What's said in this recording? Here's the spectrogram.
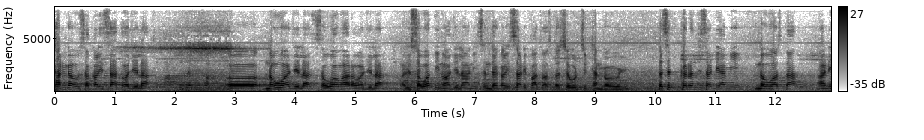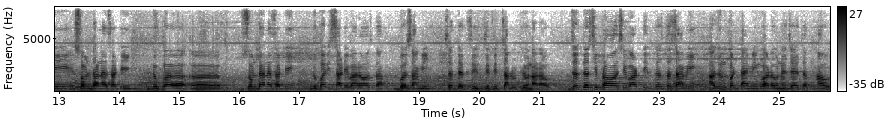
ठाणगाव सकाळी सात वाजेला नऊ वाजेला सव्वा बारा वाजेला सव्वा तीन वाजेला आणि संध्याकाळी साडेपाच वाजता शेवटची ठाणगाव होईल तसेच करंजीसाठी आम्ही नऊ वाजता आणि सोमठाण्यासाठी दुपा सोमठाण्यासाठी दुपारी साडेबारा वाजता बस आम्ही सध्या स्थितीत चालू ठेवणार आहोत. जसजशी प्रवासी वाढतील तसतसं आम्ही अजून पण टायमिंग वाढवण्याच्या याच्यात आहोत.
